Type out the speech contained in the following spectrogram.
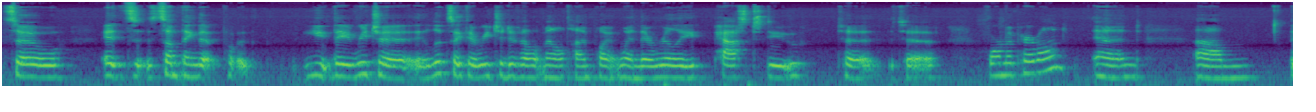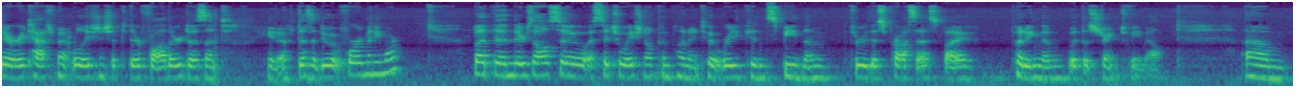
So it's something that you, they reach a. It looks like they reach a developmental time point when they're really past due to to form a pair bond, and um, their attachment relationship to their father doesn't you know doesn't do it for them anymore. But then there's also a situational component to it where you can speed them through this process by putting them with a strange female. Um,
